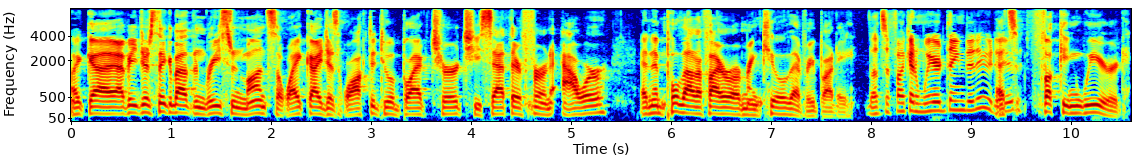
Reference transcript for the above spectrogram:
Like, uh, I mean, just think about in recent months, a white guy just walked into a black church. He sat there for an hour and then pulled out a firearm and killed everybody. That's a fucking weird thing to do, dude. That's fucking weird.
